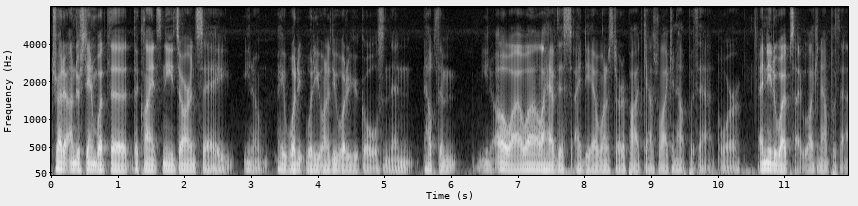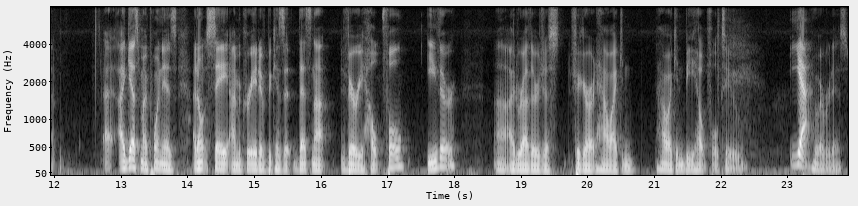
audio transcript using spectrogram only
try to understand what the the client's needs are and say you know hey what do, what do you want to do what are your goals and then help them you know oh well, well i have this idea i want to start a podcast well i can help with that or i need a website well i can help with that. I, I guess my point is i don't say i'm creative because it, that's not very helpful either. Uh, i'd rather just figure out how i can how i can be helpful to yeah. whoever it is.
